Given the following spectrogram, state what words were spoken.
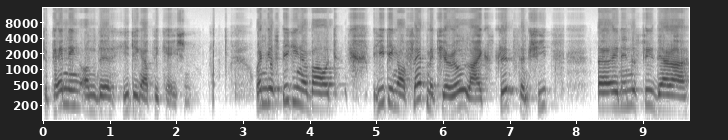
depending on the heating application. When we are speaking about heating of flat material like strips and sheets uh, in industry, there are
